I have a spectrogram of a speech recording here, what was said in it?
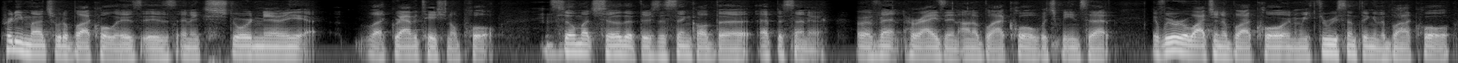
pretty much what a black hole is, is an extraordinary like gravitational pull. So much so that there's this thing called the epicenter or event horizon on a black hole, which means that if we were watching a black hole and we threw something in the black hole,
